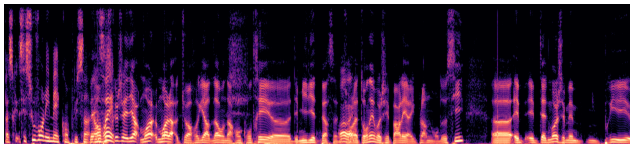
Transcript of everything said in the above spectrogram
Parce que c'est souvent les mecs en plus. hein. Mais En c'est vrai, ce que j'allais dire. Moi, moi là, tu vois, regarde, là, on a rencontré euh, des milliers de personnes Ouais, sur ouais. la tournée. Moi, j'ai parlé avec plein de monde aussi. Euh, et et peut-être moi, j'ai même pris.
